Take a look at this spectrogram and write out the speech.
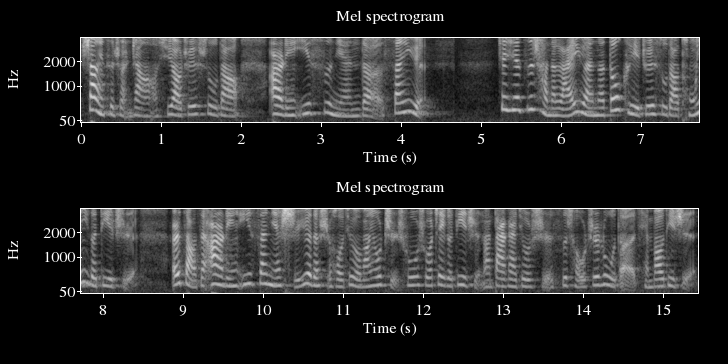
上一次转账啊，需要追溯到二零一四年的三月。这些资产的来源呢，都可以追溯到同一个地址，而早在二零一三年十月的时候，就有网友指出说，这个地址呢，大概就是丝绸之路的钱包地址。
